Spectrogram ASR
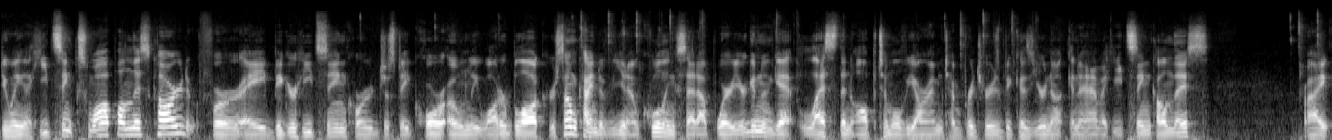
doing a heatsink swap on this card for a bigger heatsink or just a core only water block or some kind of you know cooling setup where you're going to get less than optimal VRM temperatures because you're not going to have a heatsink on this, right?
